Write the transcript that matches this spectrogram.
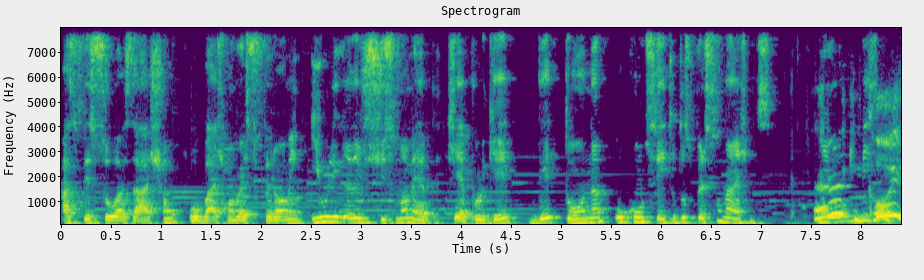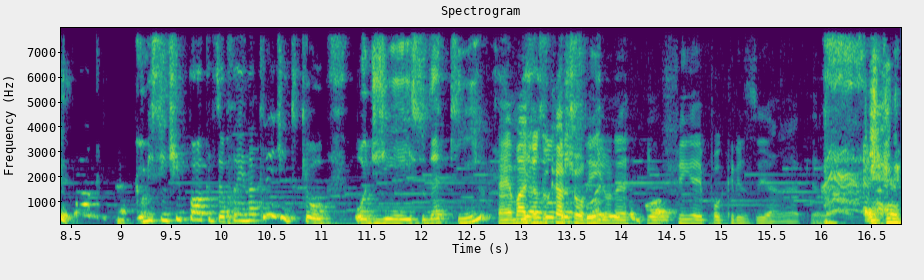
as pessoas acham o Batman vs Super-Homem e o Liga da Justiça uma merda. Que é porque detona o conceito dos personagens. Ah, que me coisa. Eu me senti hipócrita. Eu falei, não acredito que eu odiei isso daqui. É a imagem do cachorrinho, foram- né? Enfim, a hipocrisia, né?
